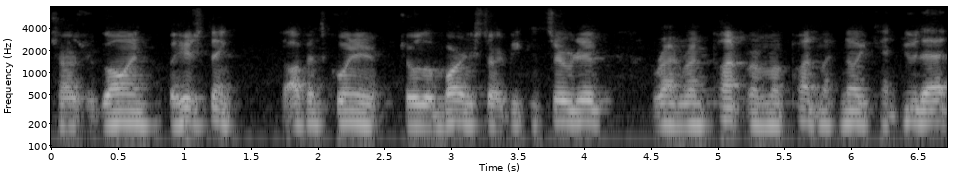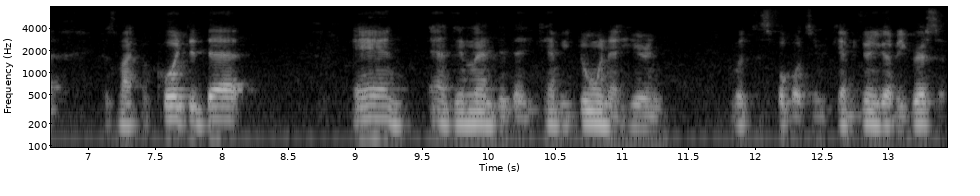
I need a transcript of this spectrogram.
Chargers were going. But here's the thing the offense coordinator, Joe Lombardi, started to be conservative. Run, run, punt, run, run, punt. I'm like, no, you can't do that because Mike McCoy did that. And Anthony Lynn did that. You can't be doing that here in, with this football team. You can't be doing. You got to be aggressive.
